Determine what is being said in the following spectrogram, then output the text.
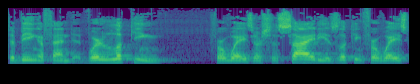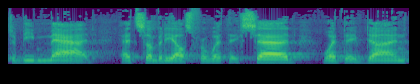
to being offended. We're looking for ways, our society is looking for ways to be mad at somebody else for what they've said, what they've done.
